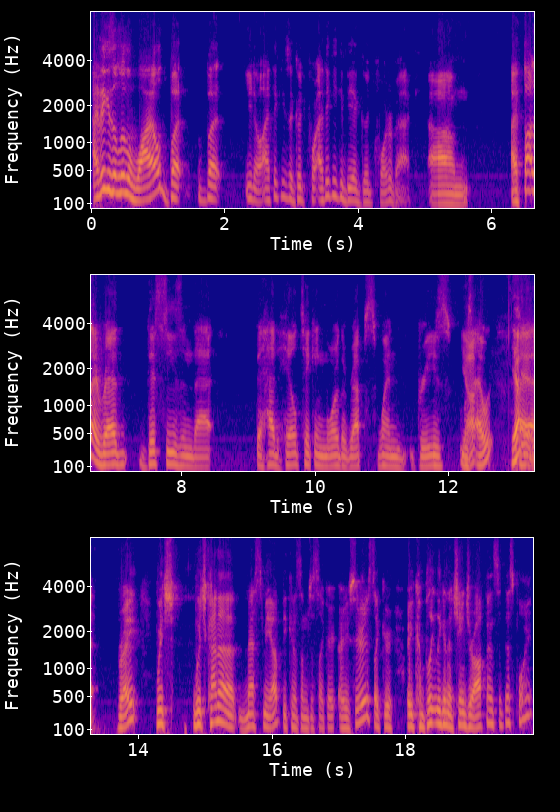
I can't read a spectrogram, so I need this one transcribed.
I think he's a little wild, but but you know, I think he's a good. I think he can be a good quarterback. Um, I thought I read this season that they had Hill taking more of the reps when Brees was Yeah. out. Yeah. Uh, right. Which which kind of messed me up because I'm just like, are, are you serious? Like, you're are you completely going to change your offense at this point?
